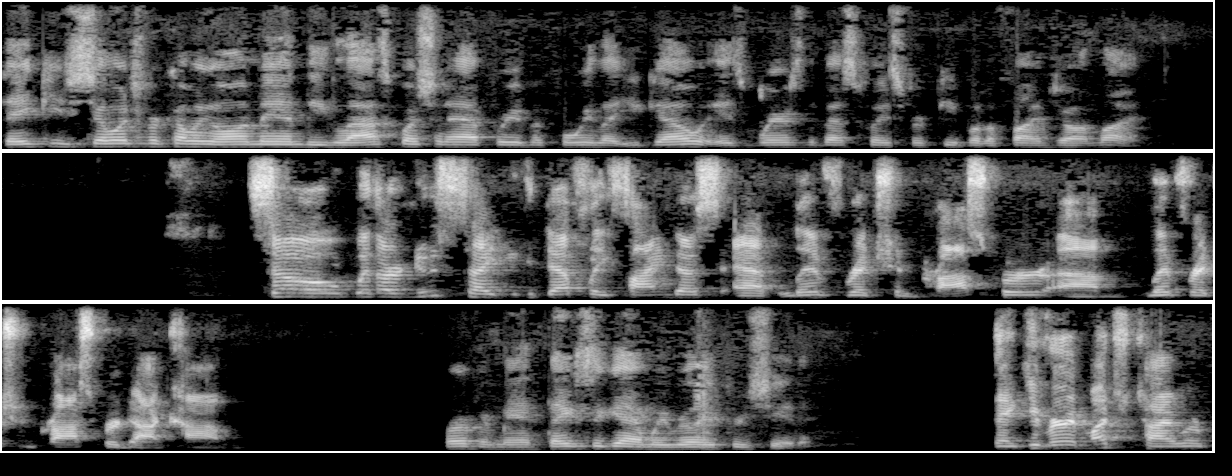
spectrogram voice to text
Thank you so much for coming on, man. The last question I have for you before we let you go is where's the best place for people to find you online? So, with our new site, you can definitely find us at Live Rich and Prosper, um, liverichandprosper.com. Perfect, man. Thanks again. We really appreciate it. Thank you very much, Tyler.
